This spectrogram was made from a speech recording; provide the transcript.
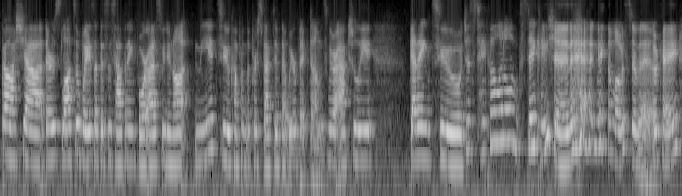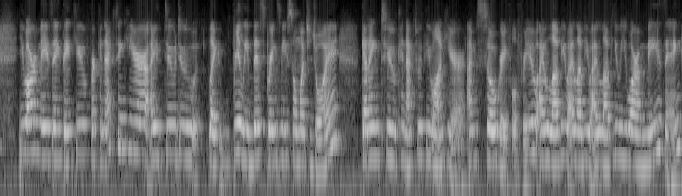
gosh, yeah, there's lots of ways that this is happening for us. We do not need to come from the perspective that we're victims. We are actually getting to just take a little staycation and make the most of it, okay? You are amazing. Thank you for connecting here. I do do, like, really, this brings me so much joy getting to connect with you on here. I'm so grateful for you. I love you. I love you. I love you. You are amazing.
